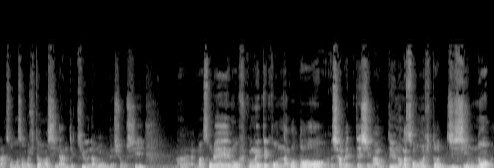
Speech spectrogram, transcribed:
まあそもそも人の死なんて急なもんでしょうし、はいまあ、それも含めてこんなことを喋ってしまうっていうのがその人自身の、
